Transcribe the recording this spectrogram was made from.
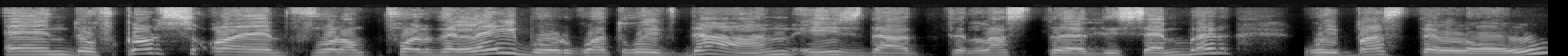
and of course uh, for for the labor what we've done is that last uh, december we passed a law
